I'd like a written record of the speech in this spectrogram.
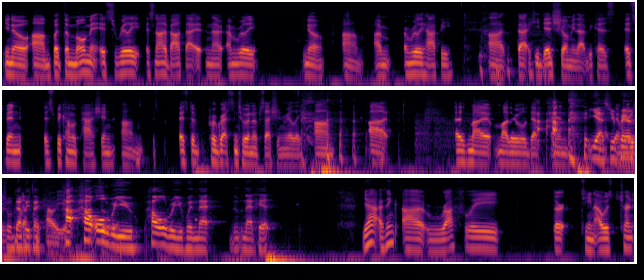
you know um but the moment it's really it's not about that. And I, am really you know um I'm I'm really happy uh that he did show me that because it's been it's become a passion. Um it's it's to progress into an obsession really. Um uh as my mother will definitely yes your parents will definitely, definitely tell you. how, how old were you how old were you when that when that hit yeah, I think uh, roughly 13. I was turn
